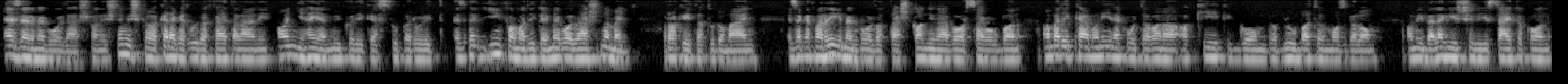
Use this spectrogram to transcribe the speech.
Ezer megoldás van, és nem is kell a kereket újra feltalálni, annyi helyen működik ez szuperül. Itt ez egy informatikai megoldás, nem egy rakétatudomány. Ezeket már rég megoldották skandináv országokban. Amerikában évek óta van a, a kék gomb, a blue button mozgalom, amivel egészségügyi szájtokon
